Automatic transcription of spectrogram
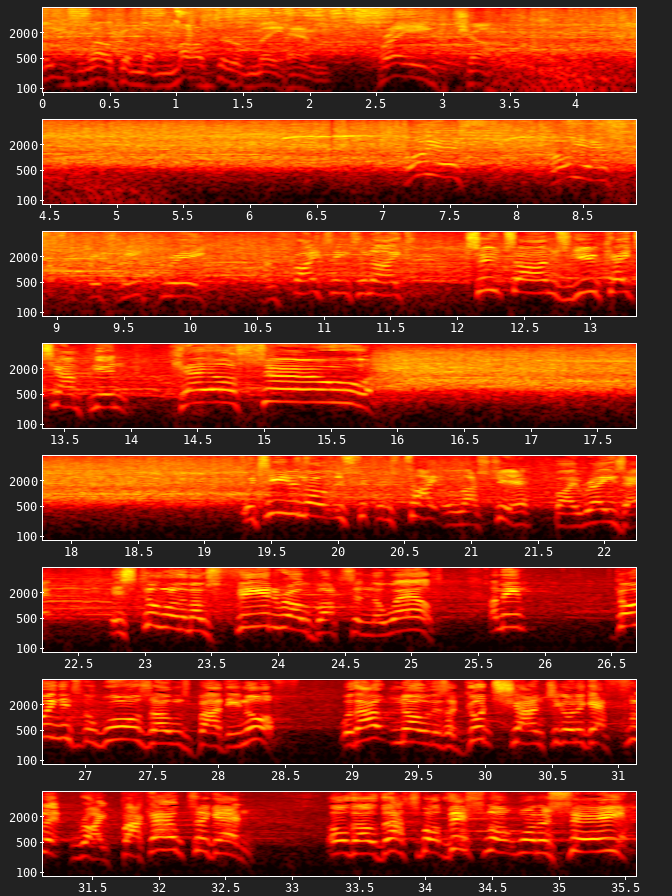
please welcome the master of mayhem, Craig Charles. Oh yes, oh yes, it's Heat 3. And fighting tonight, two times UK champion, Chaos 2! Which even though it was stripped of its title last year by Razer, is still one of the most feared robots in the world. I mean, going into the war zone's bad enough. Without knowing there's a good chance you're going to get flipped right back out again. Although that's what this lot want to see.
